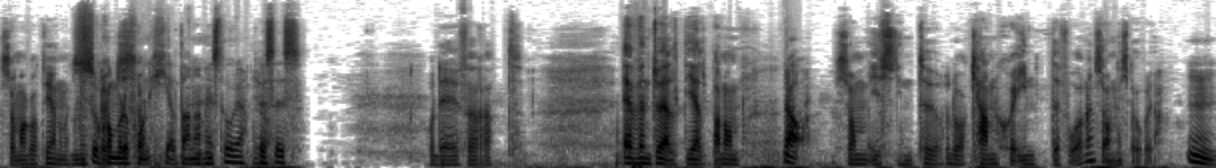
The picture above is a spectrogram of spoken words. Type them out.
som har gått igenom ett så missbruk kommer du få en helt annan historia. Ja. Precis. Och det är för att eventuellt hjälpa någon Ja. som i sin tur då kanske inte får en sån historia. Mm.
